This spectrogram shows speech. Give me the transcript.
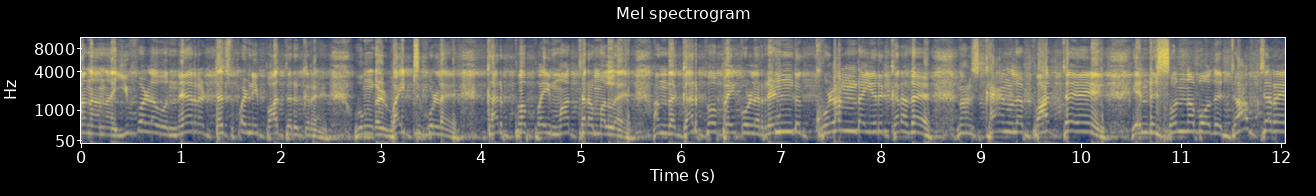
ஆனால் நான் இவ்வளவு நேரம் டெஸ்ட் பண்ணி பார்த்துருக்குறேன். உங்கள் வயிற்றுக்குள்ள கர்ப்பப்பை மாத்திரமல்ல. அந்த கர்ப்பப்பைக்குள்ள ரெண்டு குழந்தை இருக்கிறத நான் ஸ்கேன்ல பார்த்தேன் என்று சொன்னபோது டாக்டரே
